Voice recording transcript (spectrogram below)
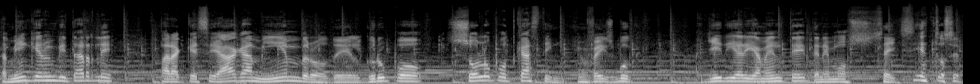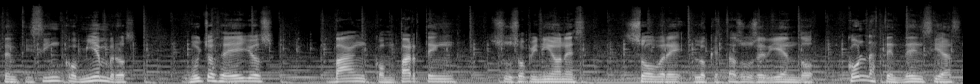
También quiero invitarle para que se haga miembro del grupo Solo Podcasting en Facebook. Allí diariamente tenemos 675 miembros muchos de ellos van, comparten sus opiniones sobre lo que está sucediendo con las tendencias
